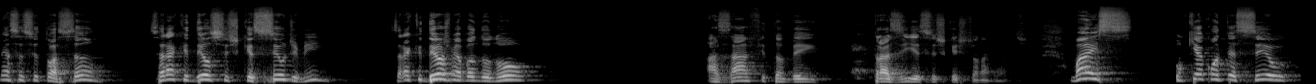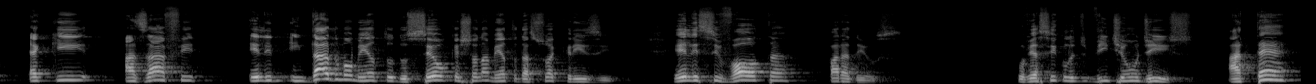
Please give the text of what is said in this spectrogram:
nessa situação? Será que Deus se esqueceu de mim? Será que Deus me abandonou? Asaf também trazia esses questionamentos. Mas o que aconteceu é que Asaf ele, em dado momento do seu questionamento, da sua crise, ele se volta para Deus. O versículo 21 diz: Até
